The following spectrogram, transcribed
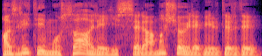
Hazreti Musa aleyhisselama şöyle bildirdi.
